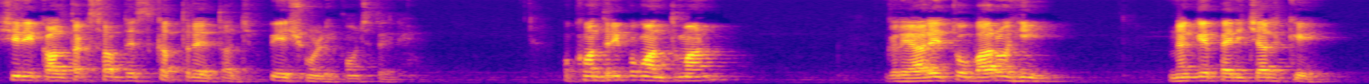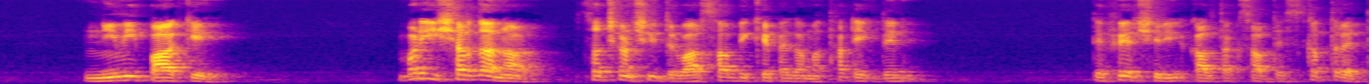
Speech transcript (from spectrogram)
ਸ਼੍ਰੀ ਅਕਾਲ ਤਖਤ ਸਾਹਿਬ ਦੇ ਸਕੱਤਰੇਤ ਅੱਜ ਪੇਸ਼ ਹੋਣ ਲਈ ਪਹੁੰਚਦੇ ਨੇ। ਮੁੱਖ ਮੰਤਰੀ ਭਗਵੰਤ ਮਾਨ ਗਲਿਆਰੇ ਤੋਂ ਬਾਹਰੋਂ ਹੀ ਨੰਗੇ ਪੈਰੀ ਚੱਲ ਕੇ, ਨੀਵੀਂ ਪਾ ਕੇ, ਬੜੀ ਸ਼ਰਧਾ ਨਾਲ ਸੱਚਖੰਡ ਸ੍ਰੀ ਦਰਬਾਰ ਸਾਹਿਬ ਵਿਖੇ ਪਹਿਲਾਂ ਮੱਥਾ ਟੇਕਦੇ ਨੇ। ਤੇ ਫਿਰ ਸ੍ਰੀ ਅਕਾਲ ਤਖਤ ਸਾਹਿਬ ਦੇ ਸਕੱਤਰੇਤ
